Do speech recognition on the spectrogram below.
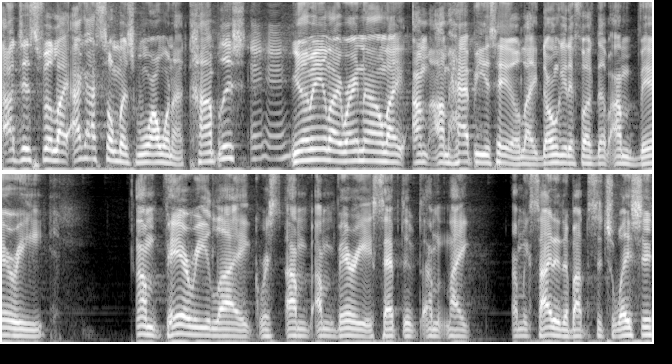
I just feel like I got so much more I want to accomplish. Mm-hmm. You know what I mean? Like right now, like I'm I'm happy as hell. Like don't get it fucked up. I'm very, I'm very like I'm I'm very acceptive. I'm like. I'm excited about the situation.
